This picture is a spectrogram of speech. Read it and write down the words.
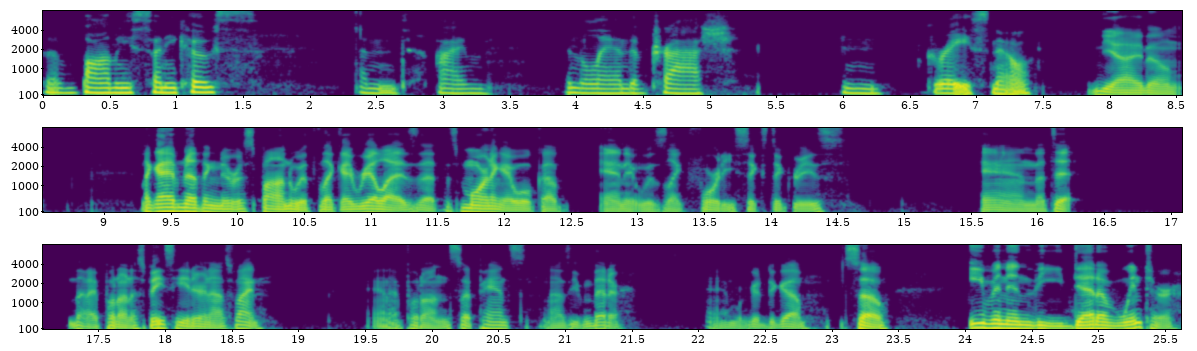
the balmy sunny coasts, and I'm in the land of trash and gray snow. Yeah, I don't like I have nothing to respond with. Like I realized that this morning I woke up and it was like 46 degrees. And that's it. Then I put on a space heater and I was fine. And I put on sweatpants and I was even better. And we're good to go. So, even in the dead of winter,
